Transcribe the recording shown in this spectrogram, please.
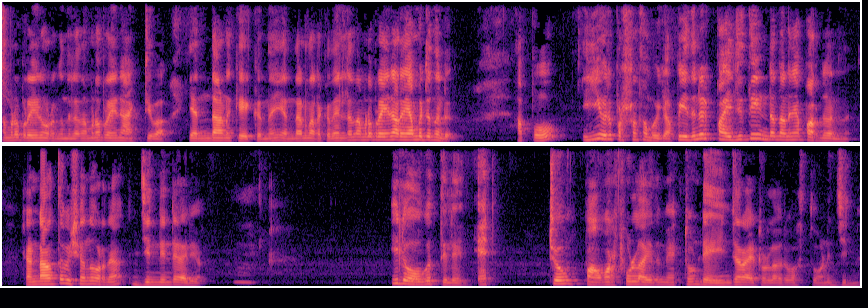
നമ്മുടെ ബ്രെയിൻ ഉറങ്ങുന്നില്ല നമ്മുടെ ബ്രെയിൻ ആക്റ്റീവാണ് എന്താണ് കേൾക്കുന്നത്? എന്താണ് നടക്കുന്നത്? എല്ലാം നമ്മുടെ ബ്രെയിൻ അറിയാൻ പറ്റുന്നുണ്ട്. അപ്പോൾ ഈ ഒരു പ്രശ്നം സംഭവിക്കും. അപ്പോൾ ഇതിനൊരു പരിധി ഉണ്ടെന്നാണ് ഞാൻ പറഞ്ഞു വരുന്നത്. രണ്ടാമത്തെ വിഷയം എന്ന് പറഞ്ഞാൽ ജിന്നിന്റെ കാര്യം. ഈ ലോകത്തിൽ ഏറ്റവും പവർഫുള്ളായതും ഏറ്റവും ഡേഞ്ചർ ആയിട്ടുള്ള ഒരു വസ്തുവാണ് ജിന്ന്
